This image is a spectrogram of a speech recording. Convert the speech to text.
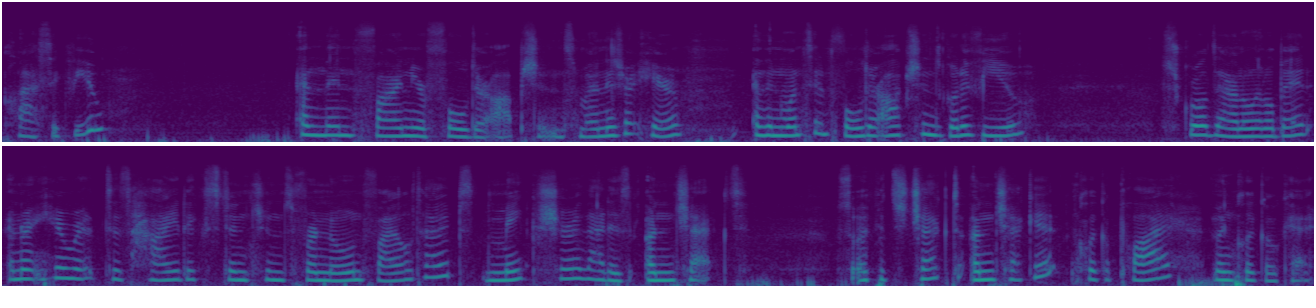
Classic View, and then find your folder options. Mine is right here. And then once in folder options, go to View, scroll down a little bit, and right here where it says Hide Extensions for Known File Types, make sure that is unchecked. So if it's checked, uncheck it, click apply, then click OK.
